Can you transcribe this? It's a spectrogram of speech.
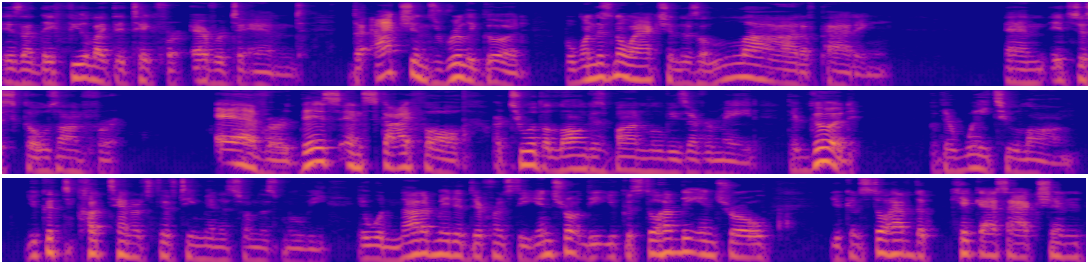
is that they feel like they take forever to end. The action's really good, but when there's no action, there's a lot of padding and it just goes on forever. This and Skyfall are two of the longest Bond movies ever made. They're good, but they're way too long. You could cut 10 or 15 minutes from this movie. It would not have made a difference. The intro, the, you could still have the intro. You can still have the kick ass action.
